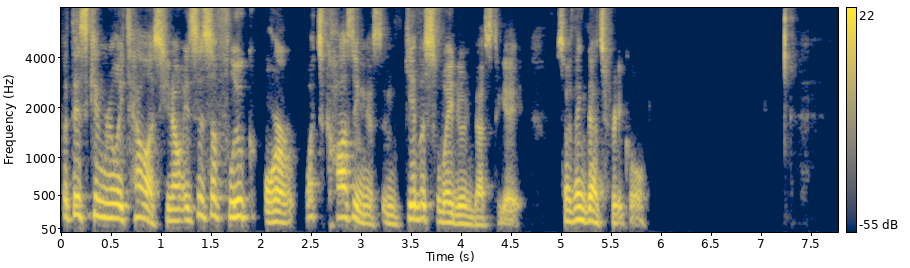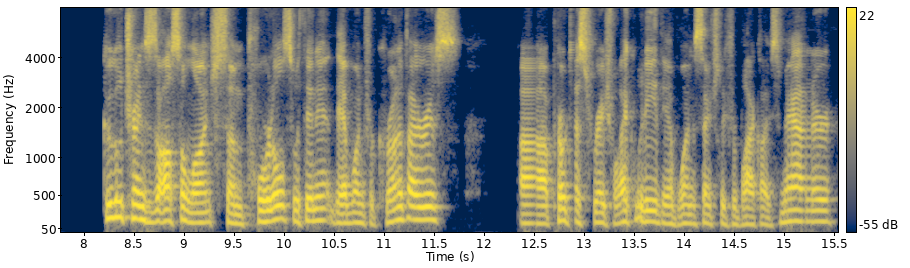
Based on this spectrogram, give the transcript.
But this can really tell us, you know, is this a fluke or what's causing this and give us a way to investigate. So I think that's pretty cool. Google Trends has also launched some portals within it. They have one for coronavirus, uh, protests for racial equity. They have one essentially for Black Lives Matter.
